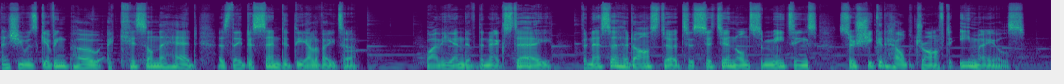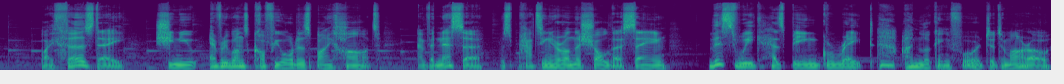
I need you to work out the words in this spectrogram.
and she was giving Poe a kiss on the head as they descended the elevator. By the end of the next day, Vanessa had asked her to sit in on some meetings so she could help draft emails. By Thursday, she knew everyone's coffee orders by heart, and Vanessa was patting her on the shoulder, saying, This week has been great. I'm looking forward to tomorrow.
